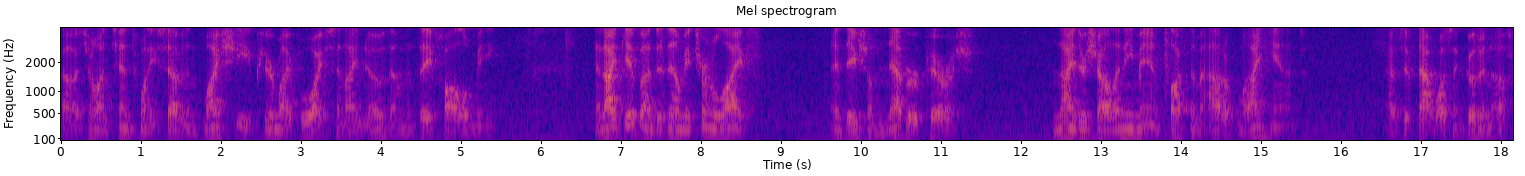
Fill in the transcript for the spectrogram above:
Uh, John 10 27, My sheep hear my voice, and I know them, and they follow me. And I give unto them eternal life, and they shall never perish. Neither shall any man pluck them out of my hand. As if that wasn't good enough,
